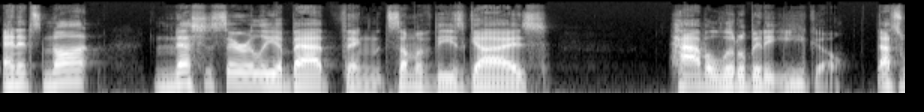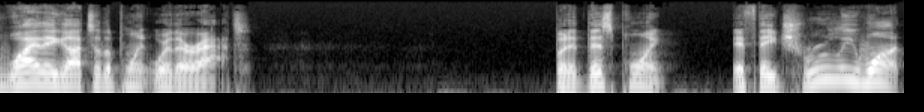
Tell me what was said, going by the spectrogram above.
And it's not necessarily a bad thing that some of these guys have a little bit of ego. That's why they got to the point where they're at. But at this point, if they truly want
